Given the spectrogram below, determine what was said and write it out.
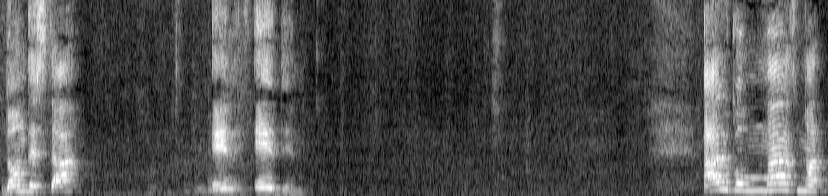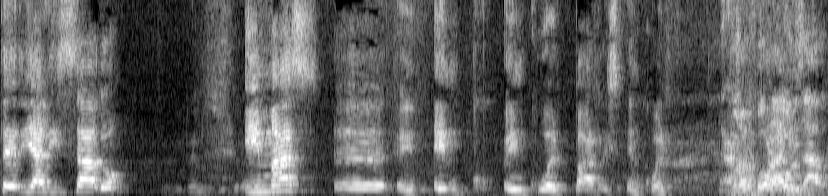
¿dónde está? En Eden. algo más materializado y más eh, en, en, encuerpar- encuer- Corporalizado.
